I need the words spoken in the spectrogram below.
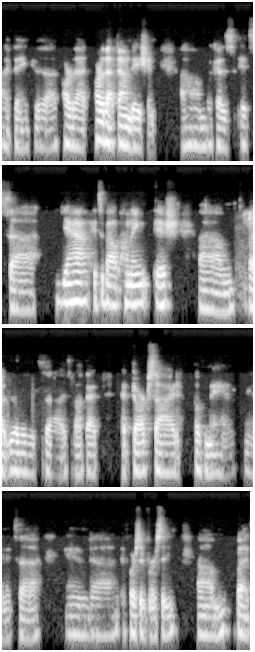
I think, uh, part of that part of that foundation, um, because it's uh, yeah, it's about hunting ish, um, but really it's uh, it's about that that dark side of man, and it's uh, and uh, of course adversity. Um, but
